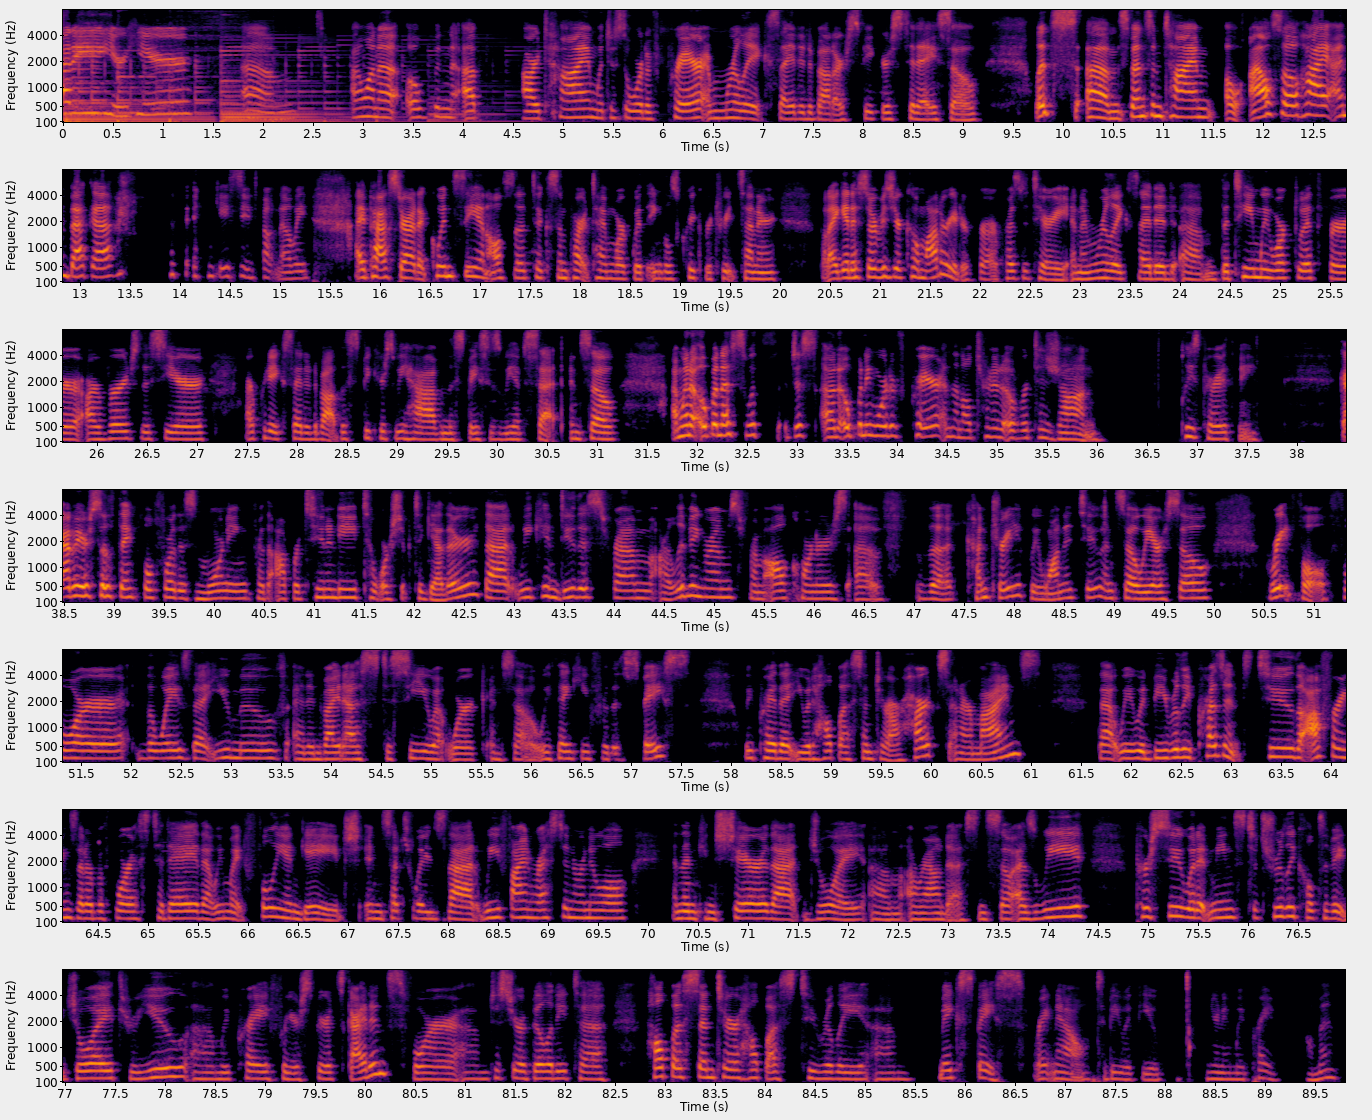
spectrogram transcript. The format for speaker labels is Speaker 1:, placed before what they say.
Speaker 1: Everybody. You're here. Um, I want to open up our time with just a word of prayer. I'm really excited about our speakers today. So let's um, spend some time. Oh, I also, hi, I'm Becca. in case you don't know me, I pastor out at Quincy and also took some part time work with Ingalls Creek Retreat Center. But I get to serve as your co moderator for our presbytery. And I'm really excited. Um, the team we worked with for our Verge this year are pretty excited about the speakers we have and the spaces we have set. And so I'm going to open us with just an opening word of prayer and then I'll turn it over to Jean. Please pray with me. God, we are so thankful for this morning, for the opportunity to worship together, that we can do this from our living rooms, from all corners of the country if we wanted to. And so we are so grateful for the ways that you move and invite us to see you at work. And so we thank you for this space. We pray that you would help us center our hearts and our minds that we would be really present to the offerings that are before us today, that we might fully engage in such ways that we find rest and renewal and then can share that joy um, around us. And so as we pursue what it means to truly cultivate joy through you, um, we pray for your spirit's guidance, for um, just your ability to help us center, help us to really um, make space right now to be with you. In your name we pray. Amen.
